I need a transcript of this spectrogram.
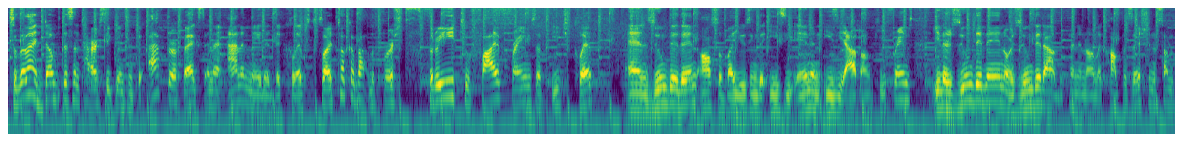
So then I dumped this entire sequence into After Effects and I animated the clips. So I took about the first three to five frames of each clip and zoomed it in also by using the easy in and easy out on keyframes. Either zoomed it in or zoomed it out depending on the composition. Some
